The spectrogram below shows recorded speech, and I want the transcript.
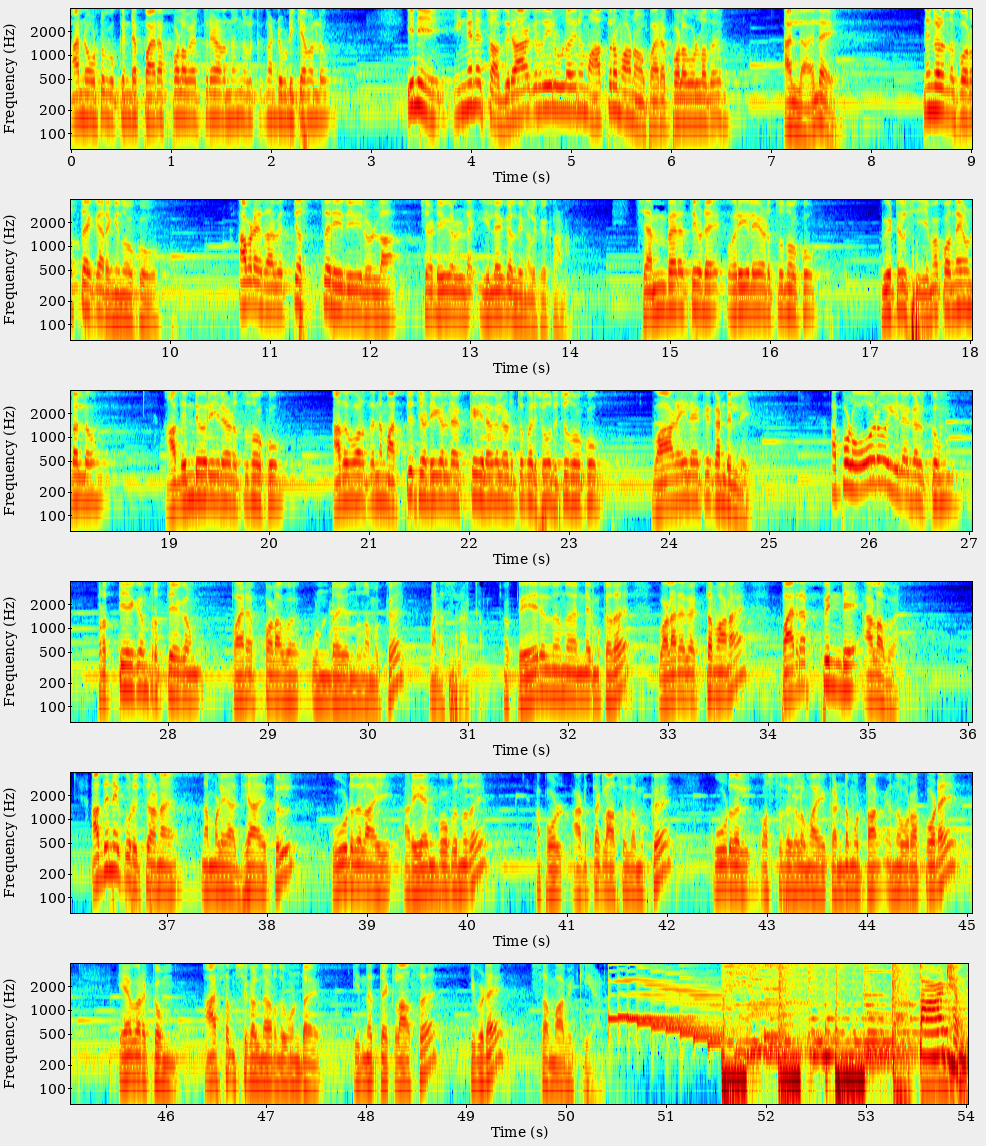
ആ നോട്ട് ബുക്കിന്റെ പരപ്പളവ് എത്രയാണെന്ന് നിങ്ങൾക്ക് കണ്ടുപിടിക്കാമല്ലോ. ഇനി ഇങ്ങനെ ചതുരാകൃതിയിലുള്ളതിന് മാത്രമാണോ പരപ്പളവുള്ളത്? അല്ല അല്ലേ? നിങ്ങളൊന്ന് പുറത്തേക്ക് ഇറങ്ങി നോക്കൂ. അവിടെ ഏതാ വ്യത്യസ്ത രീതിയിലുള്ള ചെടികളുടെ ഇലകൾ നിങ്ങൾക്ക് കാണാം. ചെമ്പരത്തിയുടെ ഒരു ഇല എടുത്തു നോക്കൂ. വീട്ടിൽ ശീമക്കൊന്നയുണ്ടല്ലോ അതിന്റെ ഒരു ഇല എടുത്തു നോക്കൂ. അതുപോലെ തന്നെ മറ്റു ചെടികളുടെ ഒക്കെ ഇലകൾ എടുത്ത് പരിശോധിച്ചു നോക്കൂ. വാഴയിലേക്ക് കണ്ടില്ലേ? അപ്പോൾ ഓരോ ഇലകൾക്കും പ്രത്യേകം പ്രത്യേകം പരപ്പളവ് ഉണ്ട് എന്ന് നമുക്ക് മനസ്സിലാക്കാം. പേരിൽ നിന്ന് തന്നെ നമുക്കത് വളരെ വ്യക്തമാണ്. പരപ്പിന്റെ അളവ്. അതിനെക്കുറിച്ചാണ് നമ്മൾ ഈ അധ്യായത്തിൽ കൂടുതലായി അറിയാൻ പോകുന്നത്. അപ്പോൾ അടുത്ത ക്ലാസ്സിൽ നമുക്ക് കൂടുതൽ വസ്തുതകളുമായി കണ്ടുമുട്ടാം എന്ന ഉറപ്പോടെ ഏവർക്കും ആശംസകൾ നേർന്നുകൊണ്ട് ഇന്നത്തെ ക്ലാസ് ഇവിടെ സമാപിക്കുകയാണ്. പാഠം.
